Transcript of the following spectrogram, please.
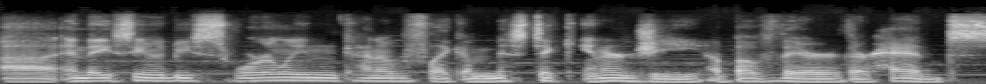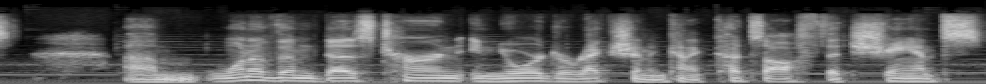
Uh, and they seem to be swirling kind of like a mystic energy above their their heads. Um, one of them does turn in your direction and kind of cuts off the chant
